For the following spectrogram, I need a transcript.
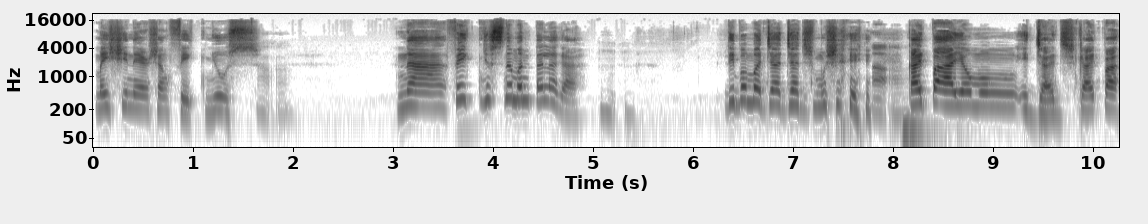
may shinare siyang fake news Oo. Na fake news naman talaga. Mm. Di ba ma-judge mo siya eh? Oo. kahit pa ayaw mong i-judge, kahit pa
